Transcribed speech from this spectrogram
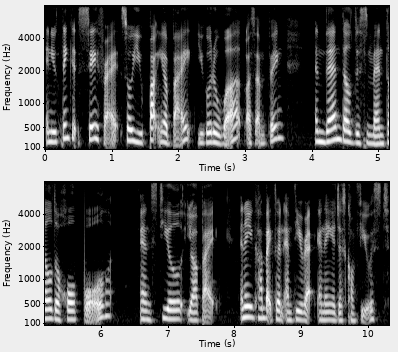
And you think it's safe, right? So you park your bike, you go to work or something, and then they'll dismantle the whole pole and steal your bike. And then you come back to an empty rack and then you're just confused.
